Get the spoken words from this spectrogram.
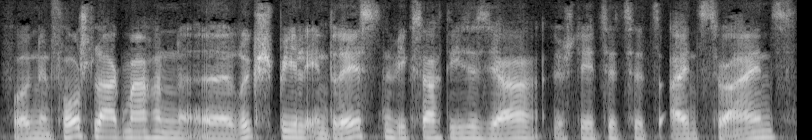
folgenden Vorschlag machen. Äh, Rückspiel in Dresden, wie gesagt, dieses Jahr steht es jetzt, jetzt 1 zu 1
